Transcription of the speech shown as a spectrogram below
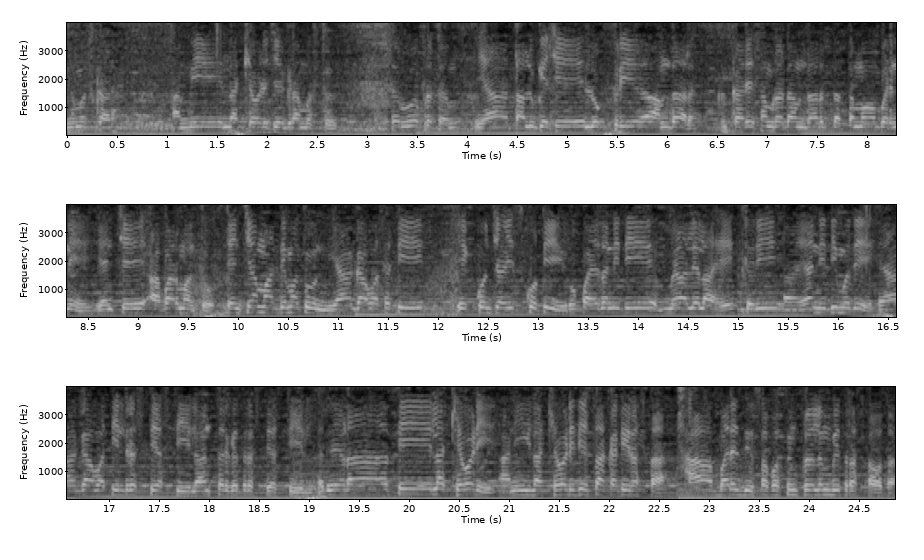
नमस्कार. आम्ही लाखेवाडीचे ग्रामस्थ. सर्वप्रथम या तालुक्याचे लोकप्रिय आमदार कार्यसम्राट आमदार दत्तमावा भरणे यांचे आभार मानतो. त्यांच्या माध्यमातून या गावासाठी एकोणचाळीस कोटी रुपयाचा निधी मिळालेला आहे. तरी या निधीमध्ये या गावातील रस्ते असतील अंतर्गत रस्ते असतील रेडा ते लाखेवाडी आणि लाखेवाडी ते चाकाटी रस्ता हा बऱ्याच दिवसापासून प्रलंबित रस्ता होता.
